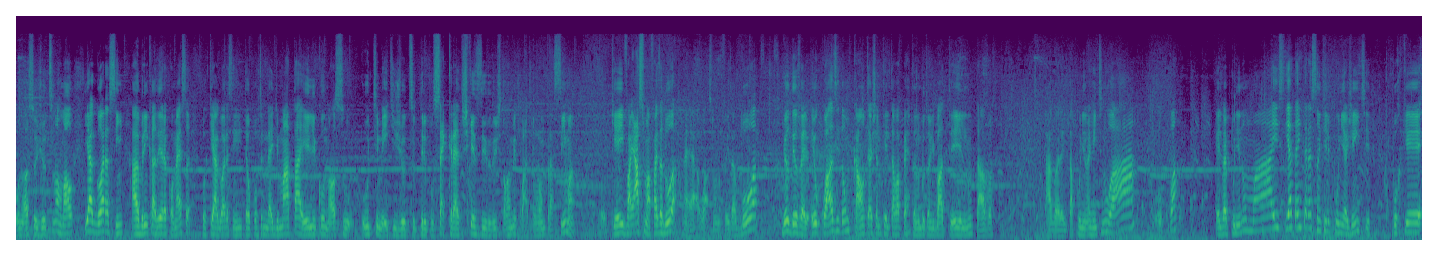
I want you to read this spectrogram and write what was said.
o nosso jutsu normal. E agora sim a brincadeira começa, porque agora sim a gente tem a oportunidade de matar ele com o nosso Ultimate Jutsu triplo secreto esquecido do Storm 4. Vamos pra cima? Ok, vai Asuma, faz a boa. É, o Asuma não fez a boa. Meu Deus, velho, eu quase dou um counter achando que ele tava apertando o botão de bater e ele não tava. Agora ele tá punindo a gente no ar. Opa. Ele vai punindo mais. E é até interessante ele punir a gente, porque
